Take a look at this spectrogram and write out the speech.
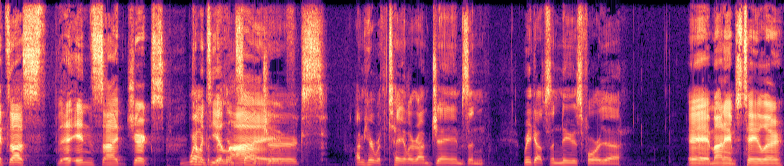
It's us, the Inside Jerks, coming Welcome to you Inside live. Jerks. I'm here with Taylor. I'm James, and we got some news for you. Hey, my name's Taylor.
